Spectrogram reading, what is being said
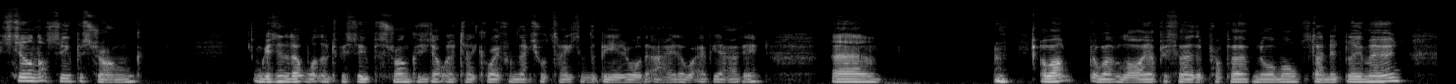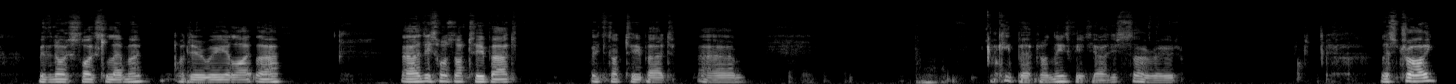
still not super strong. I'm guessing they don't want them to be super strong because you don't want to take away from the actual taste of the beer or the ale or whatever you're having. Um, I won't I won't lie, I prefer the proper normal standard blue moon with a nice sliced lemon. I do really like that. Uh, this one's not too bad. It's not too bad. Um, I keep burping on these videos, it's so rude. Let's try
